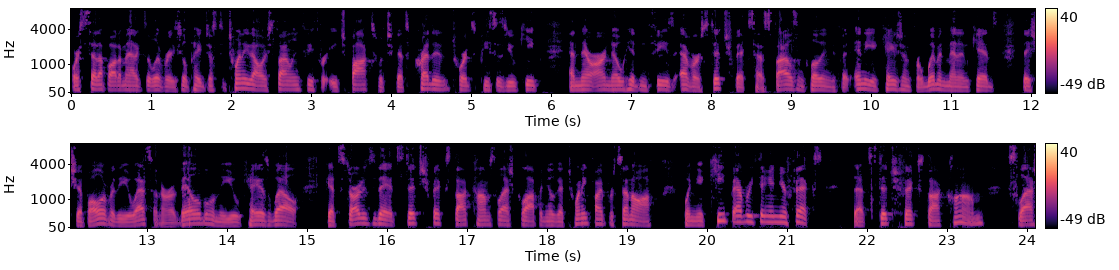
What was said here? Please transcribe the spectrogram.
or set up automatic deliveries. You'll pay just a $20 styling fee for each box, which gets credited towards pieces you keep, and there are no hidden fees ever. Stitch Fix has styles and clothing to fit any occasion for women, men, and kids. They ship all over the U.S. and are available in the UK as well. Get started today at stitchfix.com slash glop and you'll get 25% off when you keep everything in your fix. That's stitchfix.com slash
